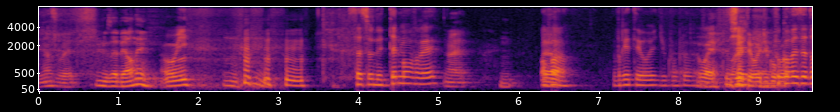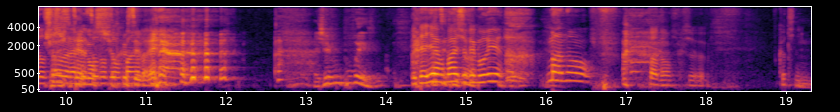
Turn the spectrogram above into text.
Bien joué. Tu nous as berné. Oui. Ça sonnait tellement vrai. Ouais. Enfin, vraie théorie du complot. Ouais, vraie théorie du Faut complot. qu'on fasse attention à la façon dont sûr on que c'est parle. vrai. Et je vais vous le prouver. Et d'ailleurs, moi, je vais mourir. Maintenant. Pardon, je continue. Mm.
